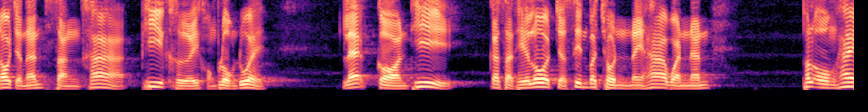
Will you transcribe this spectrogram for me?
นอกจากนั้นสั่งฆ่าพี่เขยของพระองค์ด้วย และก่อนที่กษัตริย์เฮโรดจะสิ้นพระชนในห้าวันนั้น พระองค์ให้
